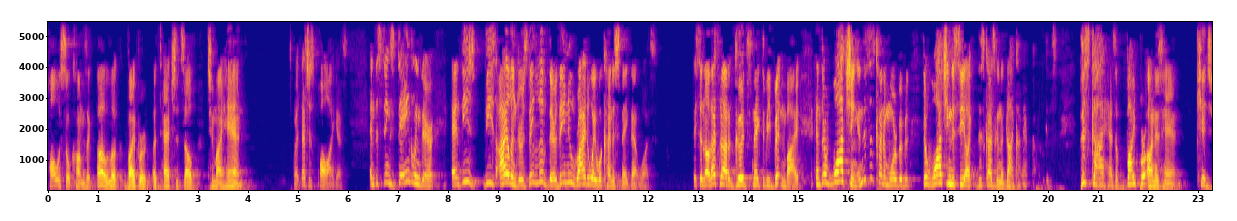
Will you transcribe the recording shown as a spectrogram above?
Paul was so calm. He's like, oh, look, viper attached itself to my hand. Right? That's just Paul, I guess. And this thing's dangling there. And these, these islanders, they lived there. They knew right away what kind of snake that was. They said, no, that's not a good snake to be bitten by. And they're watching. And this is kind of morbid, but they're watching to see, like, this guy's going to die. Come here, come here, look at this. This guy has a viper on his hand kids,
